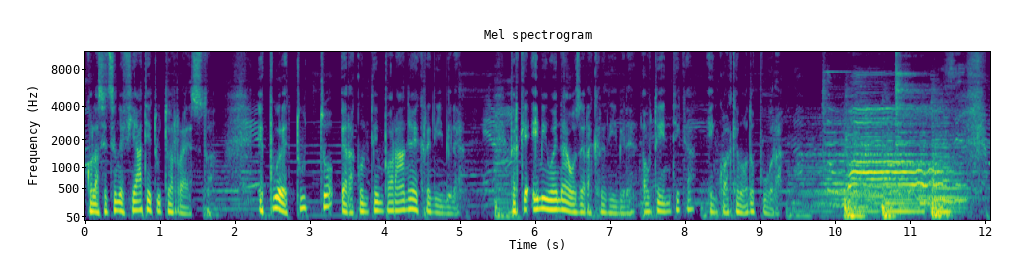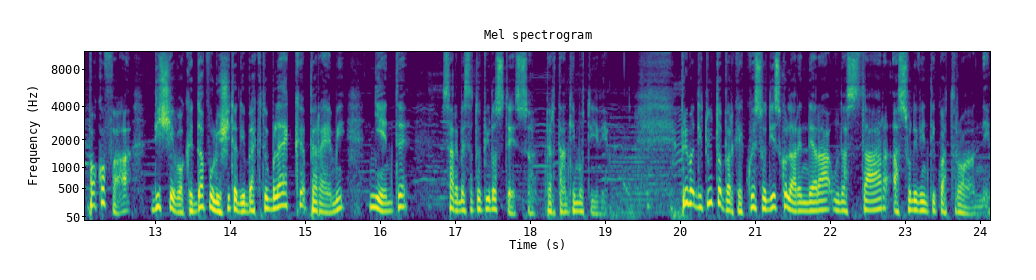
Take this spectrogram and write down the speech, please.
con la sezione fiati e tutto il resto. Eppure tutto era contemporaneo e credibile. perché Amy Winehouse era credibile, autentica e in qualche modo pura. Poco fa dicevo che dopo l'uscita di Back to Black per Amy niente sarebbe stato più lo stesso, per tanti motivi. Prima di tutto perché questo disco la renderà una star a soli 24 anni,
